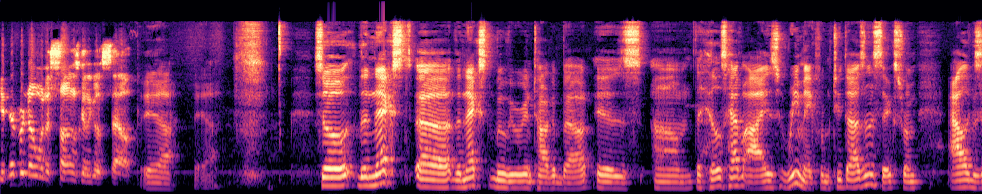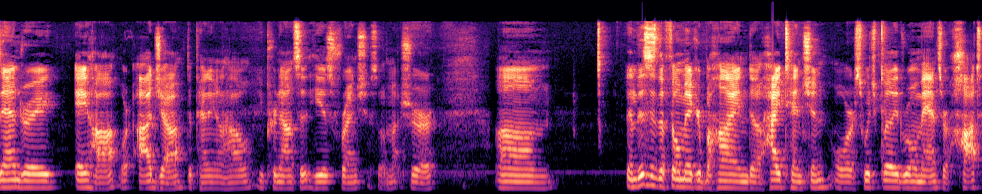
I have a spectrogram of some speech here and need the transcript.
you never know when a song's going to go south. Yeah, yeah. So the next, uh, the next movie we're going to talk about is um, the Hills Have Eyes remake from 2006 from Alexandre Aja or Aja, depending on how you pronounce it. He is French, so I'm not sure. Um, and this is the filmmaker behind uh, High Tension or Switchblade Romance or Hot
